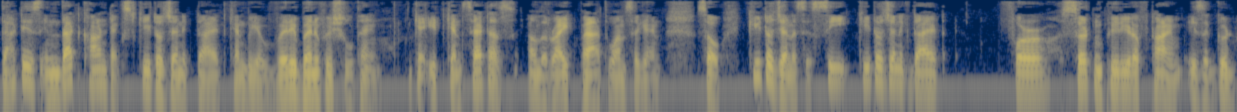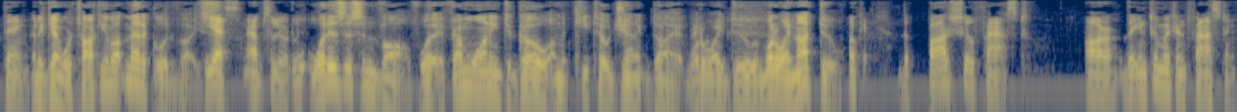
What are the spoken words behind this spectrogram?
that is in that context, ketogenic diet can be a very beneficial thing. Okay, it can set us on the right path once again. So ketogenesis, see, ketogenic diet for a certain period of time is a good thing. And again, we're talking about medical advice. Yes, absolutely. W- What does this involve? What, if I'm wanting to go on the ketogenic diet, what do I do and what do I not do? Okay, the partial fast or the intermittent fasting.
